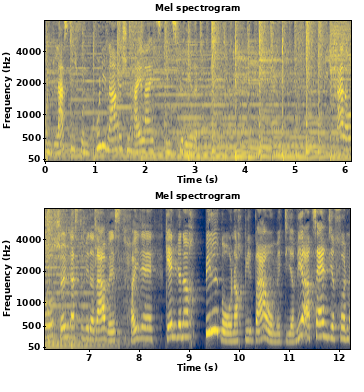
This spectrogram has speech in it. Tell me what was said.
und lass dich von kulinarischen Highlights inspirieren. Hallo, schön, dass du wieder da bist. Heute gehen wir nach Bilbo, nach Bilbao mit dir. Wir erzählen dir von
